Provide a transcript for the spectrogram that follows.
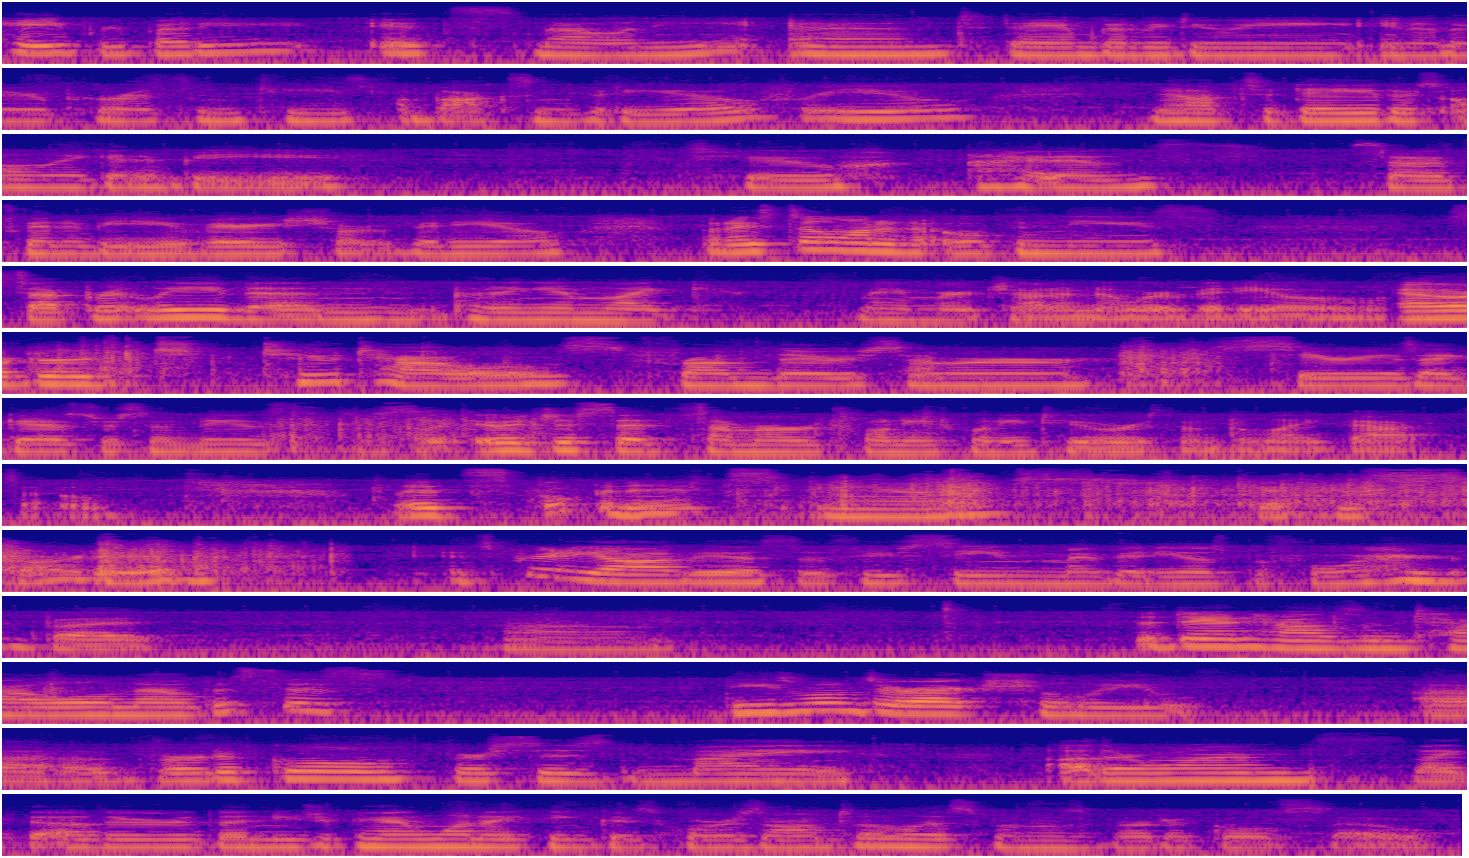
Hey everybody, it's Melanie and today I'm going to be doing another Wrestling Tees unboxing video for you. Now today there's only going to be two items so it's going to be a very short video but I still wanted to open these separately than putting in like my merch out of nowhere video. I ordered two towels from their summer series I guess or something. It just said summer 2022 or something like that so let's open it and get this started. It's pretty obvious if you've seen my videos before, but um, the Danhausen towel. Now this is, these ones are actually uh, vertical versus my other ones, like the other, the New Japan one I think is horizontal, this one was vertical, so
